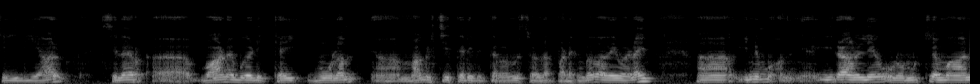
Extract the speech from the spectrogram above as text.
செய்தியால் சிலர் வான வேடிக்கை மூலம் மகிழ்ச்சி தெரிவித்தனர் என்று சொல்லப்படுகின்றது. அதேவேளை இன்னும் ஈரானிலே ஒரு முக்கியமான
